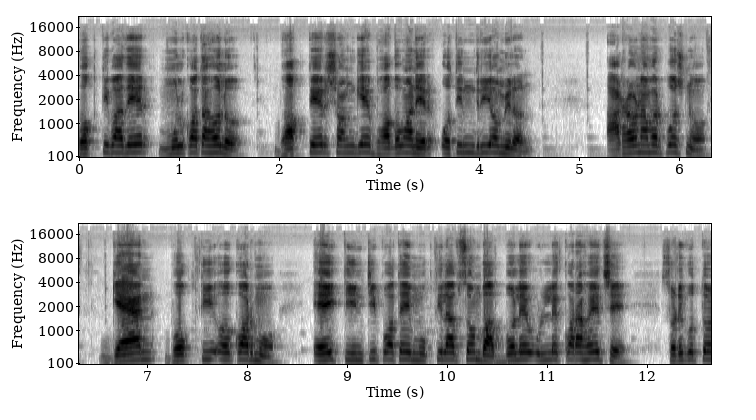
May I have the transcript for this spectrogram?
ভক্তিবাদের মূল কথা হল ভক্তের সঙ্গে ভগবানের অতীন্দ্রিয় মিলন। আঠারো নম্বর প্রশ্ন, জ্ঞান, ভক্তি ও কর্ম এই তিনটি পথে মুক্তিলাভ সম্ভব বলে উল্লেখ করা হয়েছে। সঠিক উত্তর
